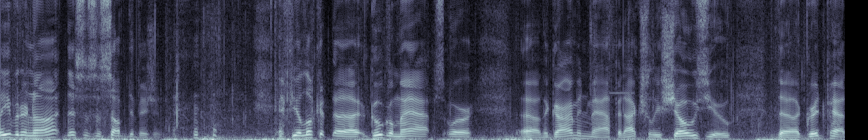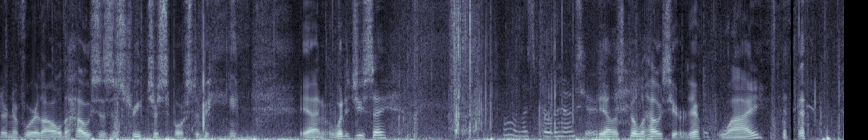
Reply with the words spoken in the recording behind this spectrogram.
Believe it or not, this is a subdivision. if you look at the Google Maps or uh, the Garmin map, it actually shows you the grid pattern of where all the houses and streets are supposed to be. yeah, and what did you say? Oh, let's build a house here. Yeah, let's build a house here. Yeah. Why?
